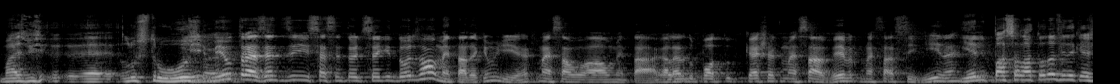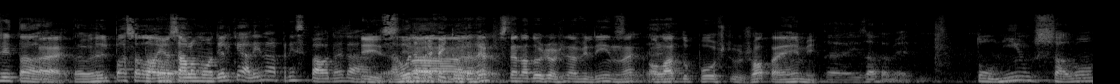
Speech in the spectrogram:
mais é, lustruoso. E né? 1.368 seguidores vai aumentar daqui a um dia. Vai começar a aumentar. A galera do Pod Tudo Cash vai começar a ver, vai começar a seguir, né? E ele passa lá toda a vida que a gente tá. É. tá- ele passa lá. Toninho Salomão dele, que é ali na principal, né? Da, Isso. da rua da Na- prefeitura, né? O senador Jorginho Avelino, né? Ao lado do posto JM. É, exatamente. Toninho Salom.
